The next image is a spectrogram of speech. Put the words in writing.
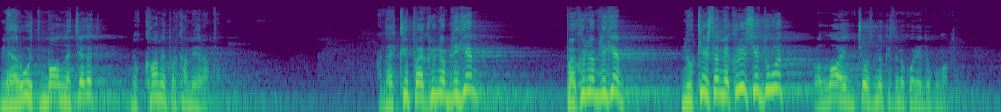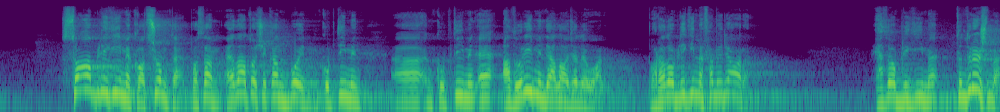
me rujt mallin e tjetrit, nuk ka nevojë për kamera, a kupton. Andaj, ky po e kryn obligimin, po e kryn obligimin, nuk ishte me kry si duhet, vallahi në qoftë nuk ishte me kon i edukum, a kupton. Sa obligime ka, të shumta, po them, edhe ato që kanë të bojnë në kuptimin, në kuptimin e adhurimit ndaj Allahut xhele ue ala, por edhe obligime familjare, edhe obligime të ndryshme.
